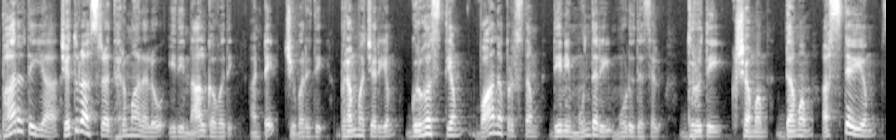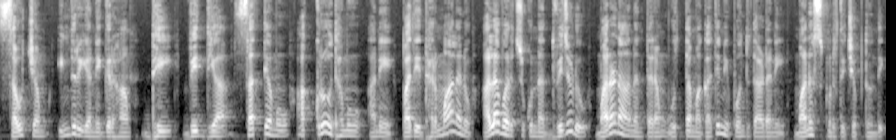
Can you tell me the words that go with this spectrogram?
భారతీయ చతురాస్త్ర ధర్మాలలో ఇది నాల్గవది అంటే చివరిది. బ్రహ్మచర్యం గృహస్థ్యం వానప్రస్థం దీని ముందరి మూడు దశలు. ధృతి క్షమం దమం అస్తేయం శౌచం ఇంద్రియ నిగ్రహం ధి విద్య సత్యము అక్రోధము అనే పది ధర్మాలను అలవరుచుకున్న ద్విజుడు మరణానంతరం ఉత్తమ గతిని పొందుతాడని మనుస్మృతి చెప్తుంది.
